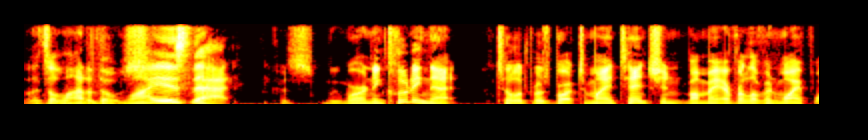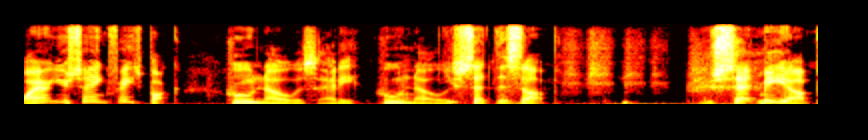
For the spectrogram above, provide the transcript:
There's a lot of those. Why is that? Because we weren't including that until it was brought to my attention by my ever loving wife. Why aren't you saying Facebook? Who knows, Eddie? Who knows? You set this up. you set me up.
